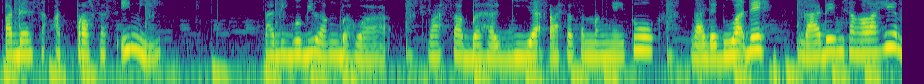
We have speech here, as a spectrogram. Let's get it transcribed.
pada saat proses ini tadi gue bilang bahwa rasa bahagia rasa senangnya itu nggak ada dua deh nggak ada yang bisa ngalahin.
